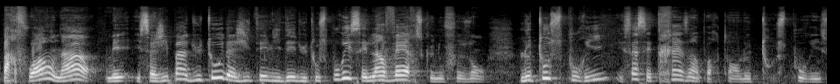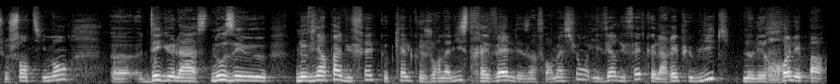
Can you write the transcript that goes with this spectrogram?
parfois, on a, mais il s'agit pas du tout d'agiter l'idée du tous pourri, c'est l'inverse que nous faisons. Le tous pourri, et ça, c'est très important, le tous pourri, ce sentiment euh, dégueulasse, nauséeux, ne vient pas du fait que quelques journalistes révèlent des informations, il vient du fait que la République ne les relaie pas.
